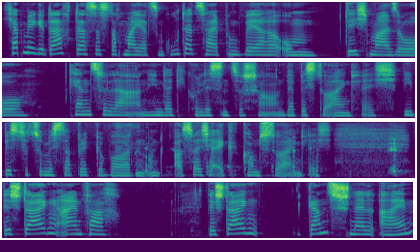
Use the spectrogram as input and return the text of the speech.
Ich habe mir gedacht, dass es doch mal jetzt ein guter Zeitpunkt wäre, um dich mal so kennenzulernen, hinter die Kulissen zu schauen. Wer bist du eigentlich? Wie bist du zu Mr. Brick geworden und aus welcher Ecke kommst du eigentlich? Wir steigen einfach, wir steigen ganz schnell ein.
